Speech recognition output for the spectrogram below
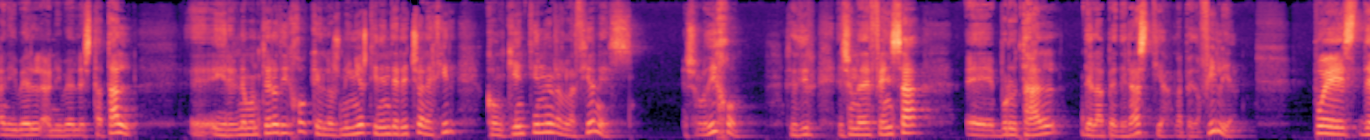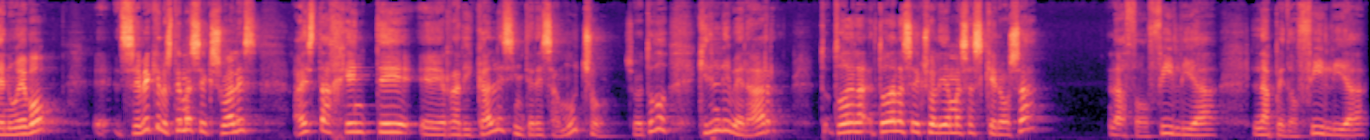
a nivel, a nivel estatal. Eh, Irene Montero dijo que los niños tienen derecho a elegir con quién tienen relaciones. Eso lo dijo. Es decir, es una defensa eh, brutal de la pederastia, la pedofilia. Pues de nuevo, se ve que los temas sexuales a esta gente radical les interesa mucho. Sobre todo, quieren liberar toda la, toda la sexualidad más asquerosa la zoofilia, la pedofilia,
